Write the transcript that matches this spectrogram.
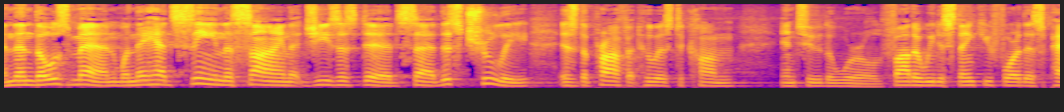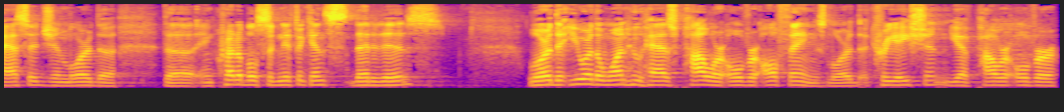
And then those men, when they had seen the sign that Jesus did, said, This truly is the prophet who is to come into the world. Father, we just thank you for this passage and, Lord, the, the incredible significance that it is. Lord, that you are the one who has power over all things, Lord. The creation, you have power over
